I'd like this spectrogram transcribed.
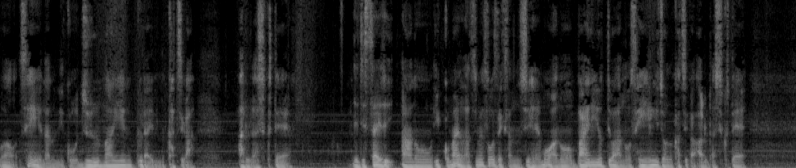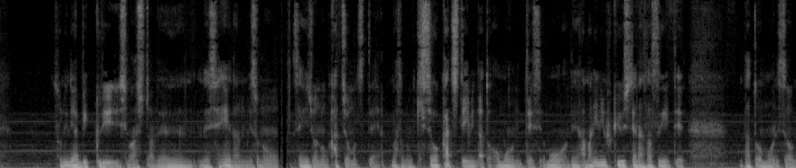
は、1000円なのにこう、10万円くらいの価値があるらしくて、で、実際、あの、1個前の夏目漱石さんの紙幣も、あの、場合によっては、あの、1000円以上の価値があるらしくて、それにはびっくりしましたね。ね、1000円なのにその、1000円以上の価値を持つって、まあその希少価値って意味だと思うんですよ。もうね、あまりに普及してなさすぎて、だと思うんですよ。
